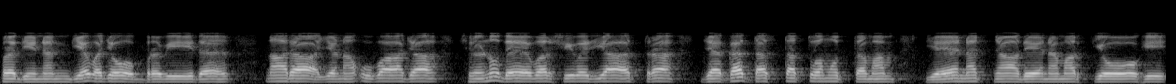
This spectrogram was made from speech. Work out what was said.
प्रतिनन्द्यवजोऽब्रवीद नारायण उवाच शृणुदेवर्षिवर्यात्र जगतस्तत्त्वमुत्तमं येन ज्ञादेन मर्त्यो हि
